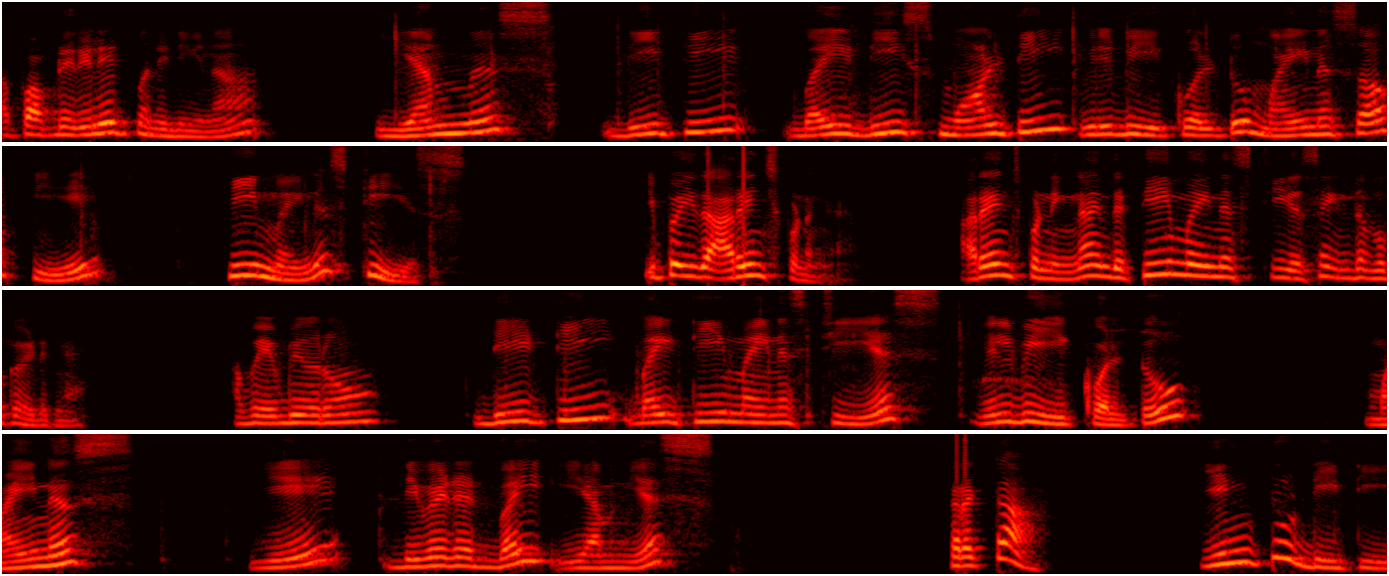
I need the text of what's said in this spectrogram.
அப்போ அப்படி ரிலேட் பண்ணிட்டீங்கன்னா MS DT by T small T will be equal to minus of A T minus TS இப்போ இதை அரேஞ்ச் பண்ணுங்க. அரேஞ்ச் பண்ணிங்கன்னா இந்த டி மைனஸ் டிஎஸ்ஸை இந்த பக்கம் எடுங்க அப்போ எப்படி வரும்? DT by T minus TS will be equal to minus A divided by MS கரெக்டா இன்டு டிடி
